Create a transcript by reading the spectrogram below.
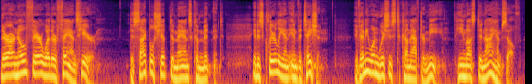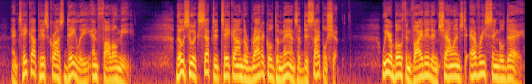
There are no fair weather fans here. Discipleship demands commitment. It is clearly an invitation. If anyone wishes to come after me, he must deny himself and take up his cross daily and follow me. Those who accept it take on the radical demands of discipleship. We are both invited and challenged every single day,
